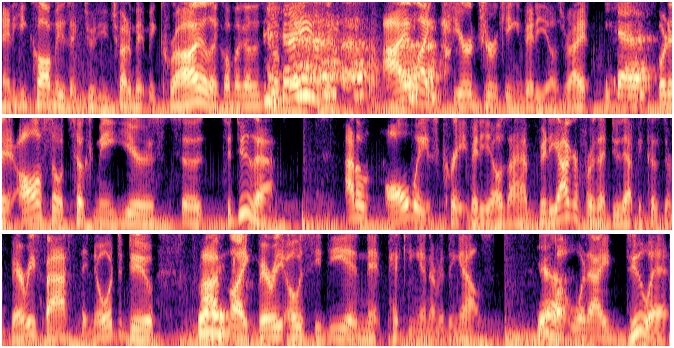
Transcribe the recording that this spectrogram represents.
And he called me. He's like, dude, you try to make me cry? Like, oh my God, this is amazing. I like tear jerking videos, right? Yes. But it also took me years to to do that. I don't always create videos. I have videographers that do that because they're very fast. They know what to do. Right. I'm like very OCD and nitpicking and everything else. Yeah. But when I do it,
